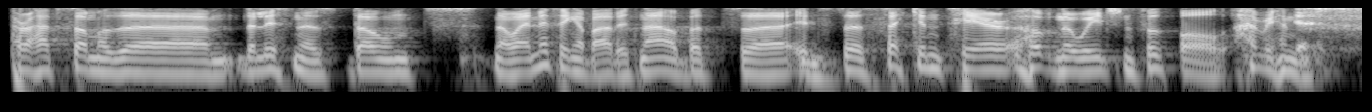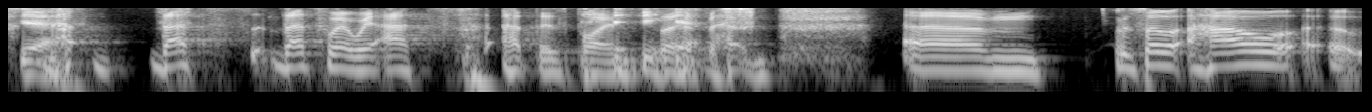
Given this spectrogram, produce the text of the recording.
perhaps some of the the listeners don't know anything about it now, but uh, it's the second tier of Norwegian football. I mean, yes, yeah, that, that's that's where we're at at this point. yeah. um, so, how uh,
